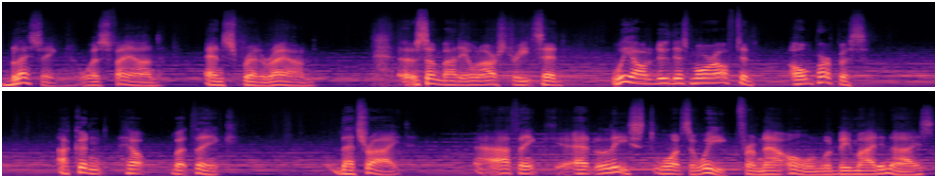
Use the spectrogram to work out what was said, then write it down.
blessing was found and spread around. Uh, somebody on our street said, We ought to do this more often on purpose. I couldn't help but think, that's right. I think at least once a week from now on would be mighty nice.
